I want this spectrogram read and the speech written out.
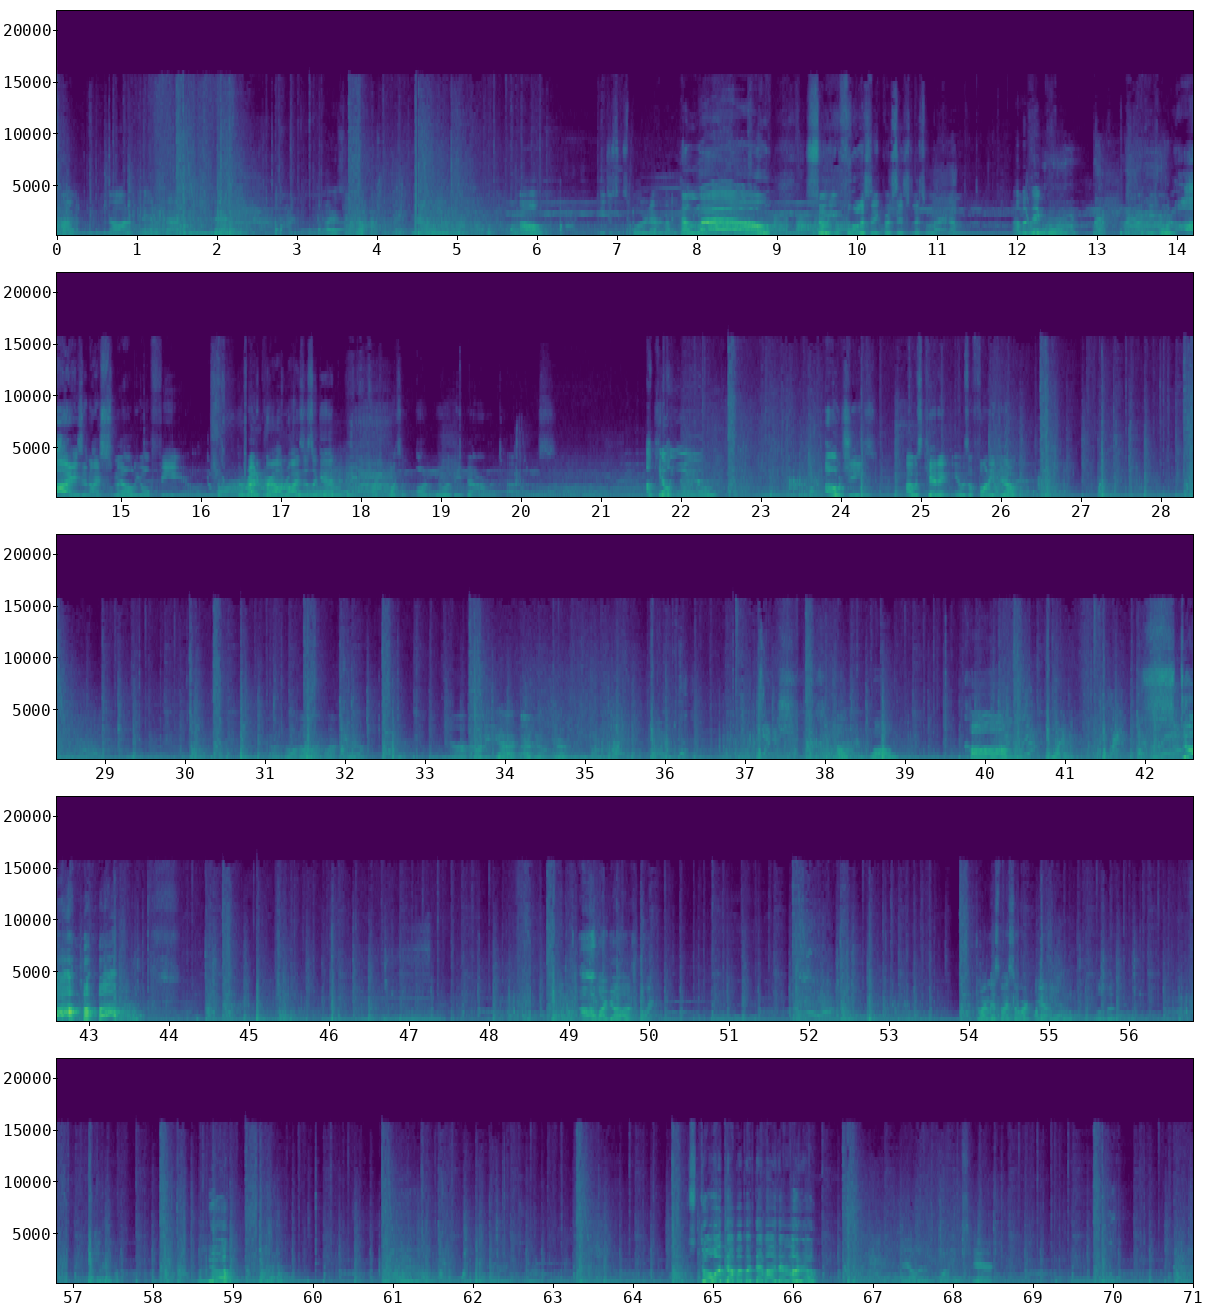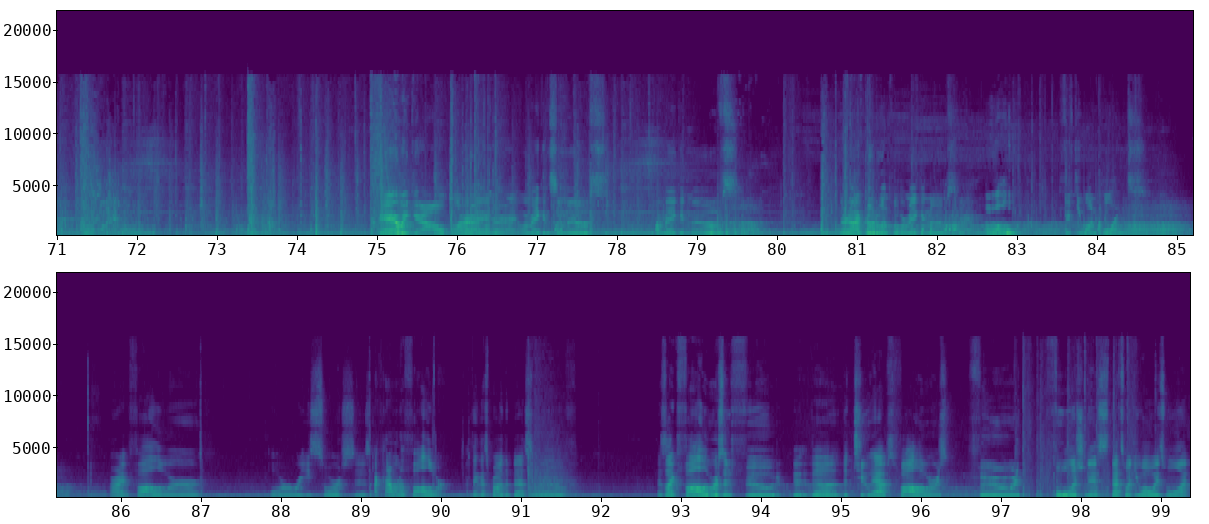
I'm not a fan of battle that. Guys, from main character. Oh, he just exploded everybody. Hello! So you foolishly persist, little lamb. I'm a big boy. I hear your lies and I smell your fear. The red crown rises again. What an unworthy bearer it has. I'll kill you! Oh, jeez. I was kidding. It was a funny joke. I don't know that much, man. You're a funny guy. I don't know. Okay, whoa. Calm. Stop! Oh my gosh. Do I miss my sword? Yeah, a little bit. No! Nailed it. One even scared. There we go. Alright, alright. We're making some moves. We're making moves. They're not good ones, but we're making moves. Oh! 51 points. Alright, follower or resources. I kind of want a follower. I think that's probably the best move. It's like followers and food. The, the, the two F's. Followers, food, foolishness. That's what you always want.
